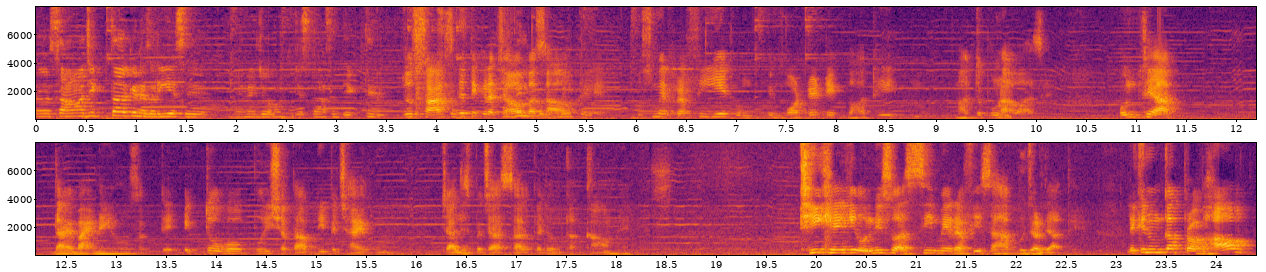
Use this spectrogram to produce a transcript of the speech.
सामाजिकता के नज़रिए से यानी जो हम जिस तरह से देखते हैं। जो सांस्कृतिक रचाव बसाव है उसमें रफ़ी एक इंपॉर्टेंट एक बहुत ही महत्वपूर्ण आवाज़ है। उनसे आप दाएँ बाएँ नहीं हो सकते। एक तो वो पूरी शताब्दी पे छाए हुए हैं चालीस पचास साल का जो उनका काम है। ठीक है कि 1980 में रफ़ी साहब गुजर जाते हैं लेकिन उनका प्रभाव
